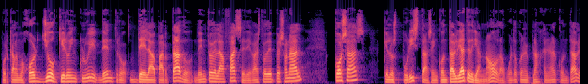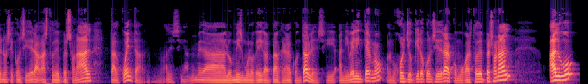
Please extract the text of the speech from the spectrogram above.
Porque a lo mejor yo quiero incluir dentro del apartado, dentro de la fase de gasto de personal, cosas que los puristas en contabilidad te dirían, no, de acuerdo con el plan general contable, no se considera gasto de personal tal cuenta. ¿Vale? Si a mí me da lo mismo lo que diga el plan general contable, si a nivel interno, a lo mejor yo quiero considerar como gasto de personal algo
